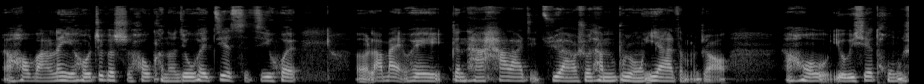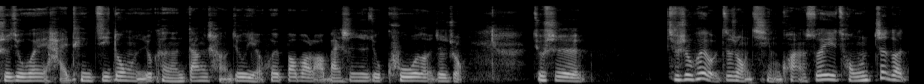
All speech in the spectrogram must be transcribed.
然后完了以后，这个时候可能就会借此机会，呃，老板也会跟他哈拉几句啊，说他们不容易啊，怎么着。然后有一些同事就会还挺激动的，就可能当场就也会抱抱老板，甚至就哭了。这种就是就是会有这种情况。所以从这个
